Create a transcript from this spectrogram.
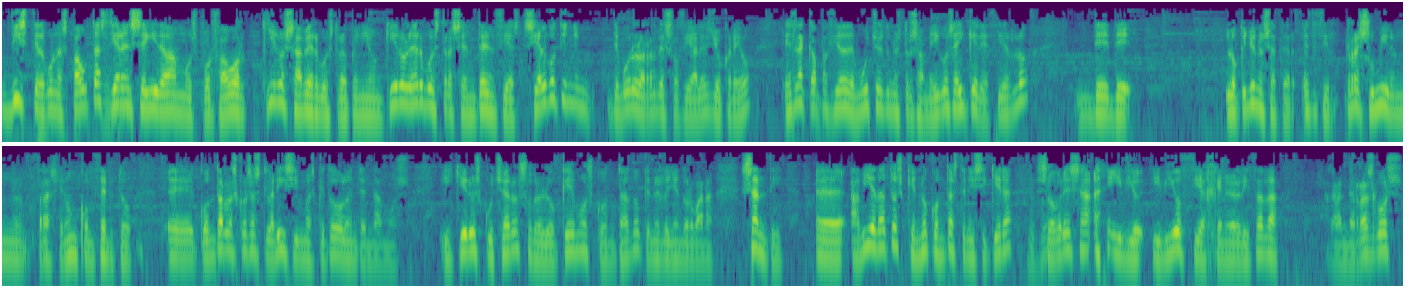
diste algunas pautas y ahora enseguida vamos, por favor, quiero saber vuestra opinión, quiero leer vuestras sentencias. Si algo tienen de bueno las redes sociales, yo creo, es la capacidad de muchos de nuestros amigos, hay que decirlo, de, de lo que yo no sé hacer, es decir, resumir en una frase, en un concepto, eh, contar las cosas clarísimas, que todo lo entendamos. Y quiero escucharos sobre lo que hemos contado, que no es leyenda urbana. Santi, eh, había datos que no contaste ni siquiera sobre esa idiocia generalizada a grandes rasgos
